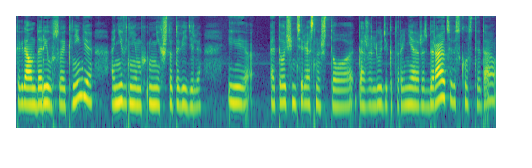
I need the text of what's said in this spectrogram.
когда он дарил свои книги, они в, ним, в них что-то видели. И это очень интересно, что даже люди, которые не разбираются в искусстве, да,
